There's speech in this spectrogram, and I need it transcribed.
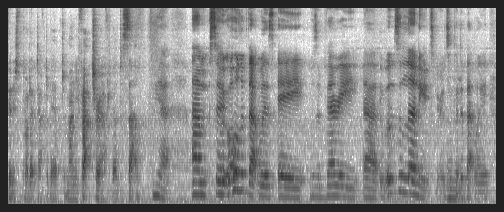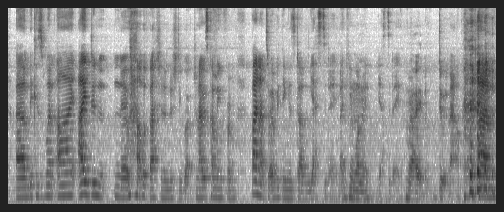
finish the product. I have to be able to manufacture. I have to be able to sell. Yeah. Um, so all of that was a was a very uh, it was a learning experience. Mm-hmm. We'll put it that way. Um, because when I I didn't know how the fashion industry worked, and I was coming from finance where everything is done yesterday, like you want it yesterday, right? Do it now. um,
